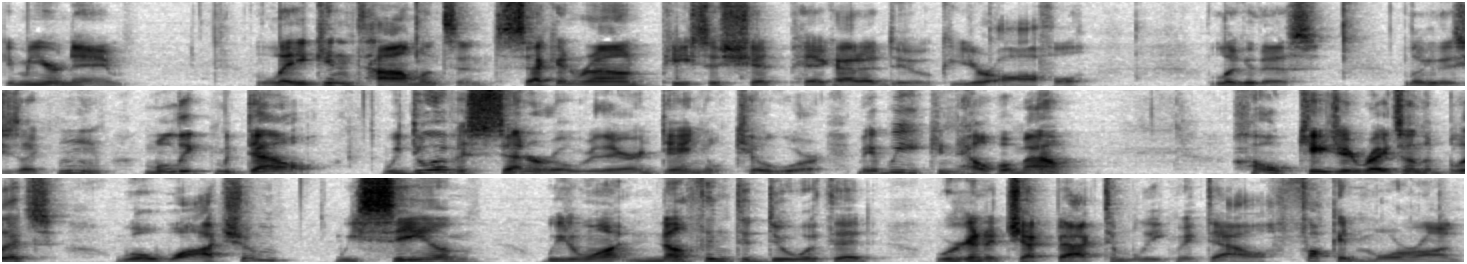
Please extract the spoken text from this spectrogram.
Give me your name. Laken Tomlinson, second round piece of shit pick out of Duke. You're awful. Look at this. Look at this. He's like, hmm, Malik McDowell. We do have a center over there and Daniel Kilgore. Maybe we can help him out. Oh, KJ Wright's on the blitz. We'll watch him. We see him. We want nothing to do with it. We're going to check back to Malik McDowell. Fucking moron.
